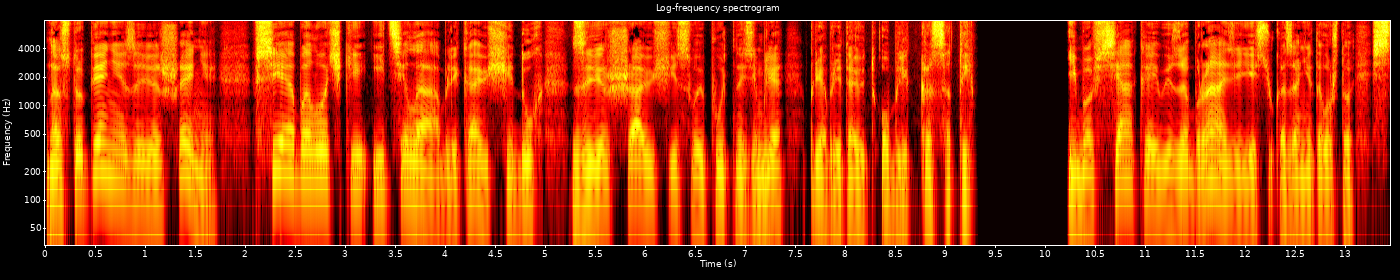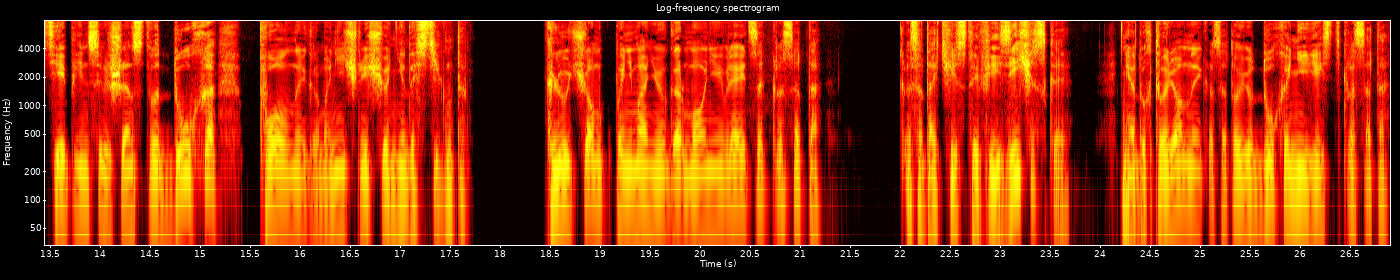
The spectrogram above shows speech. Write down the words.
На ступени завершения все оболочки и тела, облекающие дух, завершающие свой путь на земле, приобретают облик красоты. Ибо всякое безобразие есть указание того, что степень совершенства духа полная и гармонична еще не достигнута. Ключом к пониманию гармонии является красота. Красота чисто физическая, неодухотворенная красотою духа не есть красота.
